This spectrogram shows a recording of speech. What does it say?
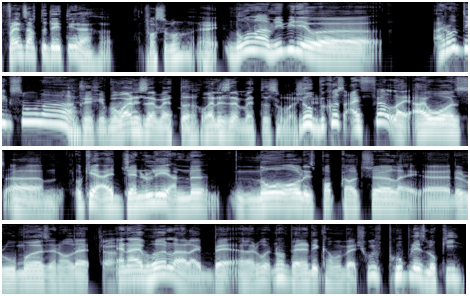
Friends after dating, ah, possible, right? No lah, maybe they were I don't think so lah. Okay, okay. But why does that matter? Why does that matter so much? No, because I felt like I was um okay. I generally under know all this pop culture, like uh, the rumors and all that, Ah. and I've heard lah, like Be- uh, not Benedict Cumberbatch. Who who plays Loki?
